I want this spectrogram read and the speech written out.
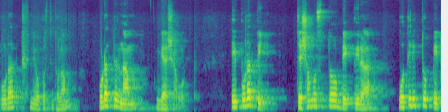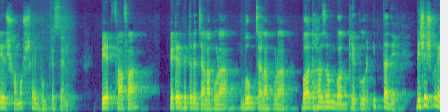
প্রোডাক্ট নিয়ে উপস্থিত হলাম। প্রোডাক্টের নাম গ্যাস আউট। এই প্রোডাক্টটি যে সমস্ত ব্যক্তিরা অতিরিক্ত পেটের সমস্যায় ভুগতেছেন, পেট ফাফা, পেটের ভিতরে জ্বালা পোড়া বুক জ্বালা পোড়া বদহজম, বদঢেকুর ইত্যাদি বিশেষ করে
